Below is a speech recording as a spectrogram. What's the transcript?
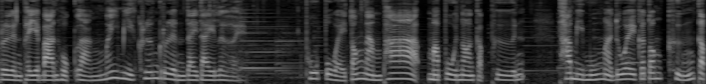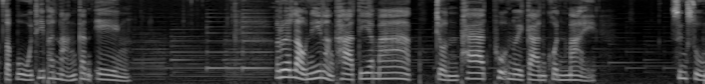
เรือนพยาบาลหกหลังไม่มีเครื่องเรือนใด ๆ เลย ผู้ป่วยต้องนำผ้ามาปูนอนกับพื้น ถ้ามีมุ้งมาด้วยก็ต้องขึงกับตะปูที่ผนังกันเอง เรือนเหล่านี้หลังคาเตี้ยมาก จนแพทย์ผู้อำนวยการคนใหม่ซึ่งสูง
